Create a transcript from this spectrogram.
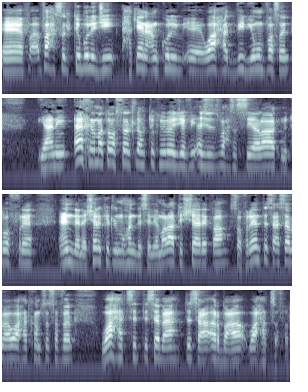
آه، فحص التوبولوجي حكينا عن كل آه، واحد فيديو منفصل. يعني آخر ما توصلت له التكنولوجيا في أجهزة فحص السيارات متوفرة عندنا شركة المهندس الإمارات الشارقة 0 9 7 1 5 0 1 6 7 9 4 1 0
